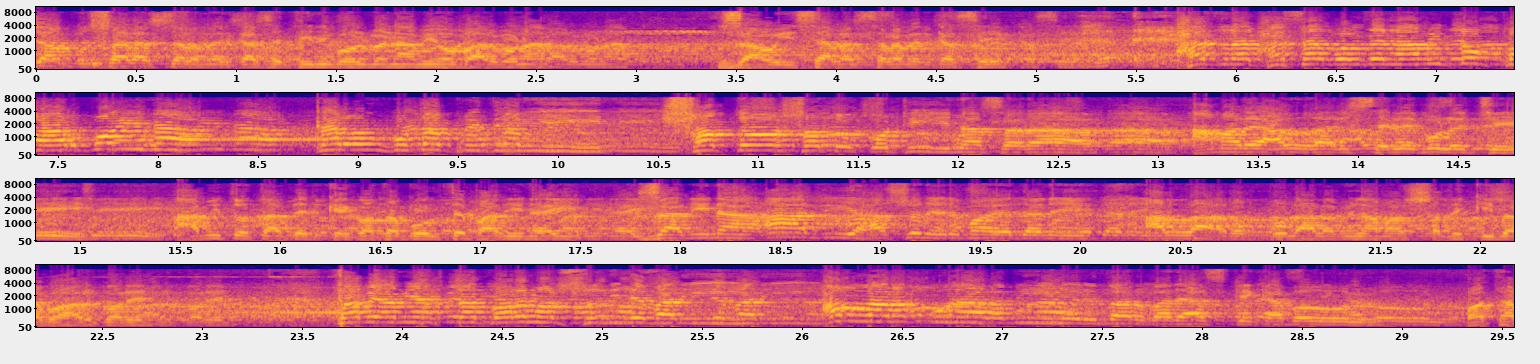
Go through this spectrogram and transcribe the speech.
যাও মুসা আলাহিসাল্লামের কাছে। তিনি বলবেন, আমিও পারব না পারব না। আমি তো তাদেরকে কথা বলতে পারি নাই। জানি না আদি হাসনের ময়দানে আল্লাহ রব্বুল আলমিন আমার সাথে কি ব্যবহার করেন। তবে আমি একটা পরামর্শ দিতে পারি। আল্লাহ আলামিনের দরবারে আজকে কাবুল কথা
